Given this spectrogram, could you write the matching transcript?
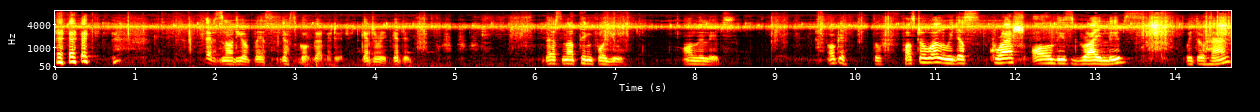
That's not your place. Just go get it get it get it. There's nothing for you. Only leaves. Okay. So first of all we just crush all these dry leaves with your hand.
